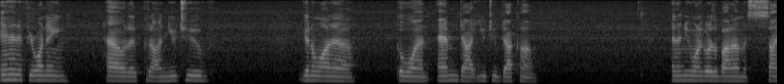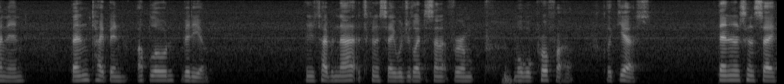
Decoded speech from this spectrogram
And if you're wondering how to put it on YouTube, you're going to want to go on m.youtube.com and then you want to go to the bottom and sign in then type in upload video. And you type in that it's going to say would you like to sign up for a mobile profile? Click yes. Then it's going to say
